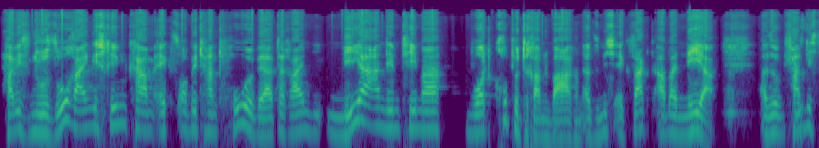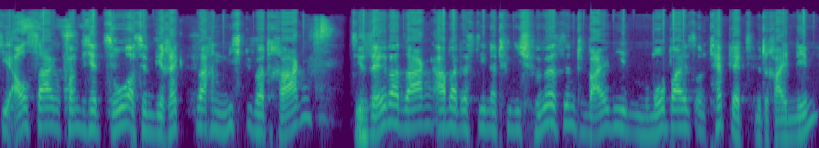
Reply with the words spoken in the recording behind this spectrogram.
Habe ich es nur so reingeschrieben, kamen exorbitant hohe Werte rein, die näher an dem Thema Wortgruppe dran waren. Also nicht exakt, aber näher. Also fand ich die Aussage, konnte ich jetzt so aus den Direktsachen nicht übertragen. Sie selber sagen aber, dass die natürlich höher sind, weil die Mobiles und Tablets mit reinnehmen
